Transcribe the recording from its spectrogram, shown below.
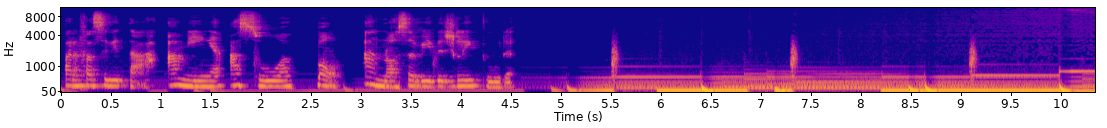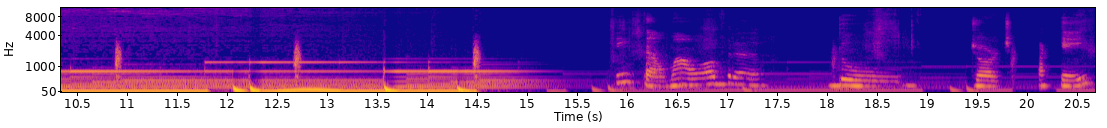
para facilitar a minha, a sua, bom, a nossa vida de leitura. Então, uma obra do George Takei,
